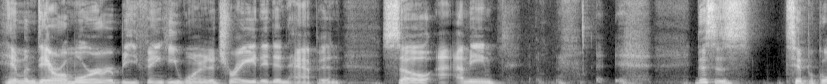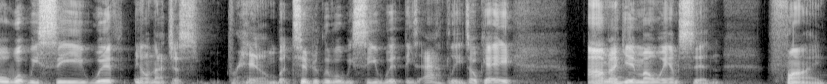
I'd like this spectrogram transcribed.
Him and Daryl Morey are beefing. He wanted a trade, it didn't happen. So, I, I mean, this is typical what we see with, you know, not just for him, but typically what we see with these athletes. Okay, I'm not getting my way, I'm sitting. Fine.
